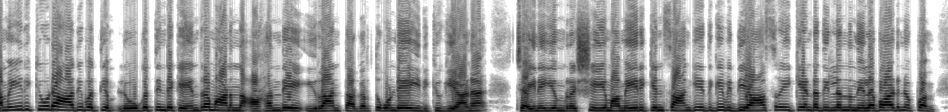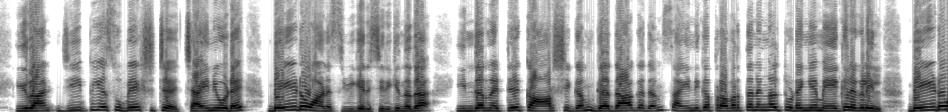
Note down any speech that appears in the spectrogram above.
അമേരിക്കയുടെ ആധിപത്യം ലോകത്തിന്റെ കേന്ദ്രമാണെന്ന അഹന്തയെ ഇറാൻ തകർത്തുകൊണ്ടേയിരിക്കുകയാണ്. ചൈനയും റഷ്യയും അമേരിക്കൻ സാങ്കേതിക വിദ്യ ആശ്രയിക്കേണ്ടതില്ലെന്ന നിലപാടിനൊപ്പം ഇറാൻ ജി പി എസ് ഉപേക്ഷിച്ച് ചൈനയുടെ ബെയ്ഡോ ആണ് സ്വീകരിച്ചിരിക്കുന്നത്. ഇന്റർനെറ്റ് കാർഷികം ഗതാഗതം സൈനിക പ്രവർത്തനങ്ങൾ തുടങ്ങിയ മേഖലകളിൽ ബെയ്ഡോ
